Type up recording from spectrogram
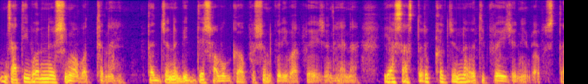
জাতিবর্ণেও সীমাবদ্ধ নহে। তার জন্য বিদ্বেষ অবজ্ঞা অপোষণ করিবার প্রয়োজন হয় না। ইহা স্বাস্থ্য রক্ষার জন্য অতি প্রয়োজনীয় ব্যবস্থা।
